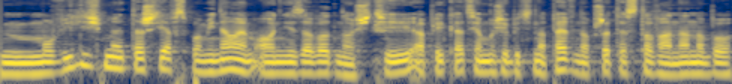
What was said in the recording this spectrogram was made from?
Mówiliśmy też, ja wspominałem o niezawodności. Aplikacja musi być na pewno przetestowana, no bo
